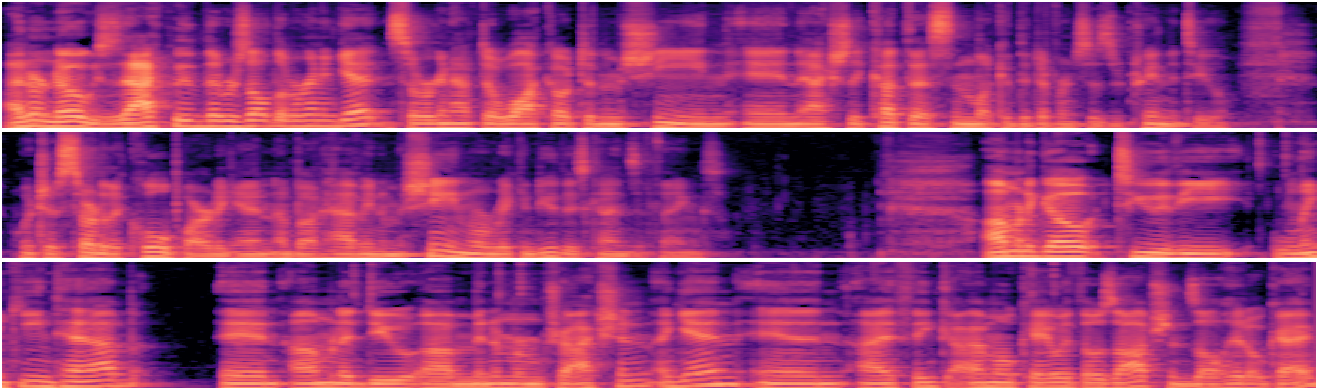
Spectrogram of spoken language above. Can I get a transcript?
I don't know exactly the result that we're going to get, so we're going to have to walk out to the machine and actually cut this and look at the differences between the two, which is sort of the cool part again about having a machine where we can do these kinds of things. I'm going to go to the linking tab and I'm gonna do a minimum traction again and I think I'm okay with those options. I'll hit okay.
